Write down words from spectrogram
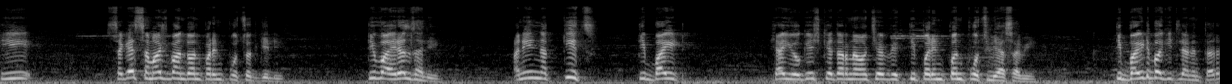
ती सगळ्या समाज बांधवांपर्यंत पोचत गेली. ती व्हायरल झाली. आणि नक्कीच ती बाईट ह्या योगेश केदार नावाच्या व्यक्तीपर्यंत पण पोचली असावी. ती बाईट बघितल्यानंतर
